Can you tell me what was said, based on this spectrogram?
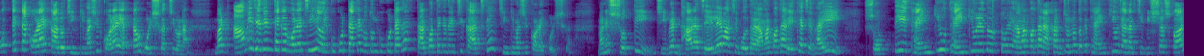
প্রত্যেকটা কড়াই কালো চিংকি মাসির কড়াই একটাও পরিষ্কার ছিল না। বাট আমি যেদিন থেকে বলেছি ওই কুকুরটাকে, নতুন কুকুরটাকে, তারপর থেকে দেখছি কাজকে চিংকি মাসির কড়াই পরিষ্কার। মানে সত্যি জীবের ধার আছে এলেম আছে বলতে হয়, আমার কথা রেখেছে ভাই। সত্যি থ্যাংক ইউ থ্যাংক ইউ রে তো তুই আমার কথা রাখার জন্য তোকে থ্যাংক ইউ জানাচ্ছি, বিশ্বাস কর।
